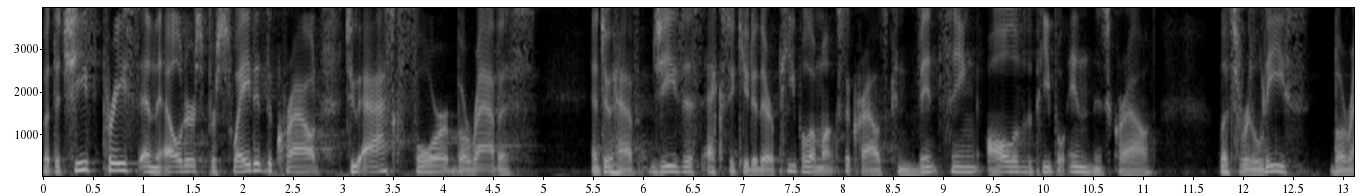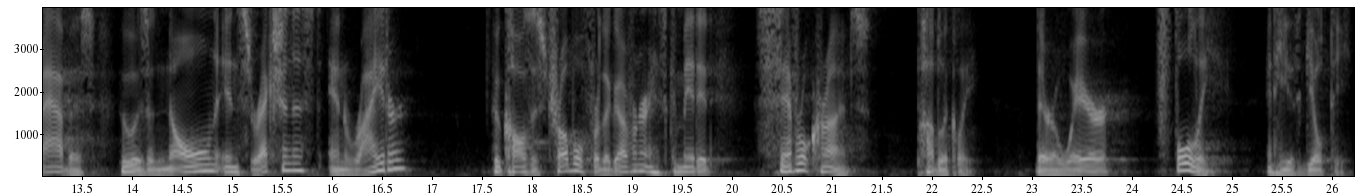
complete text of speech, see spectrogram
But the chief priests and the elders persuaded the crowd to ask for Barabbas and to have Jesus executed. There are people amongst the crowds convincing all of the people in this crowd let's release Barabbas, who is a known insurrectionist and rioter who causes trouble for the governor and has committed several crimes publicly. They're aware fully and he is guilty.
